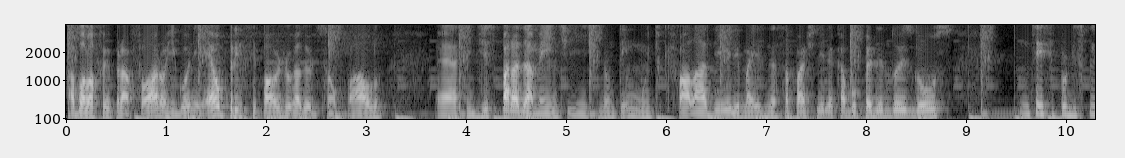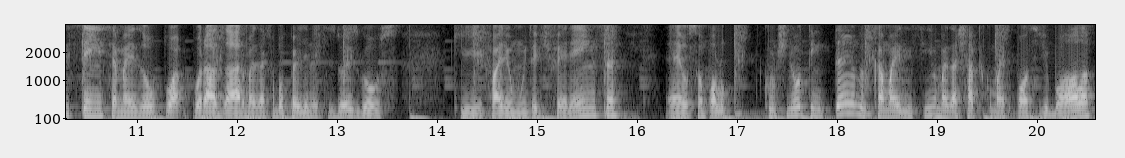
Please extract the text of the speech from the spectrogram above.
A bola foi para fora. O Rigoni é o principal jogador de São Paulo. É, assim, disparadamente, a gente não tem muito o que falar dele, mas nessa parte dele acabou perdendo dois gols. Não sei se por displicência, mas ou por, azar, mas acabou perdendo esses dois gols que fariam muita diferença. É, o São Paulo continuou tentando ficar mais em cima, mas a Chape com mais posse de bola.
